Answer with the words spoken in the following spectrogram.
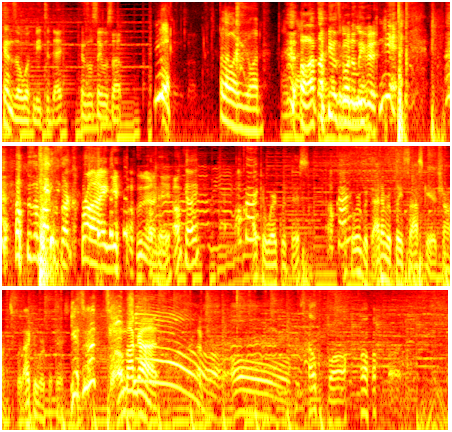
got Kenzo with me today. Kenzo, say what's up. Yeah. Hello, everyone. Oh, I thought he was going to leave it. Yeah. I was about to start crying. yo. Who did I get? Okay. I Okay. could work with this. I Okay. could work with. I never played Sasuke or Trunks, but I could work with this. Get some! Oh my God. Oh, his health ball.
